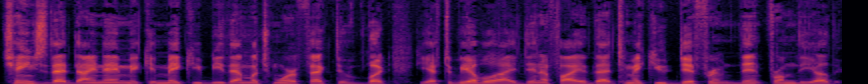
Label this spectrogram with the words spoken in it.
change that dynamic and make you be that much more effective but you have to be able to identify that to make you different than from the others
